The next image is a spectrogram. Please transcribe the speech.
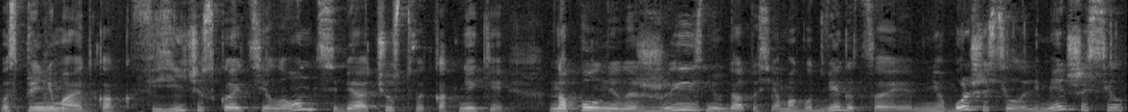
воспринимает как физическое тело, он себя чувствует как некий наполненный жизнью, да, то есть я могу двигаться, у меня больше сил или меньше сил.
